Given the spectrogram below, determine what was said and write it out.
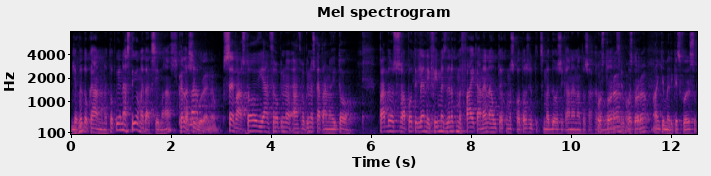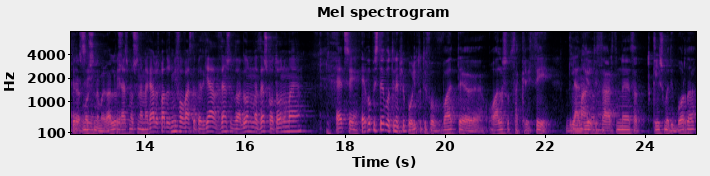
και δεν το κάνουν. Το οποίο είναι αστείο μεταξύ μας. Καλά, σίγουρα είναι. Σεβαστό ή ανθρωπίνος κατανοητό. Πάντως, από ό,τι λένε οι φήμες, δεν έχουμε φάει κανένα, ούτε έχουμε σκοτώσει, ούτε τσιμεντώσει κανένα τόσα χρόνια. Ω τώρα, έτσι, οπότε... τώρα, αν και μερικές φορές ο πειρασμός είναι μεγάλος. Ο πειρασμός είναι μεγάλος. Πάντως, μην φοβάστε, παιδιά, δεν σου δαγκώνουμε, δεν σκοτώνουμε. Έτσι. Εγώ πιστεύω ότι είναι πιο πολύ το ότι φοβάται ο άλλος ότι θα κρυθεί. Δηλαδή Μάλλον, ότι ναι. θα έρθουν, θα κλείσουμε την πόρτα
